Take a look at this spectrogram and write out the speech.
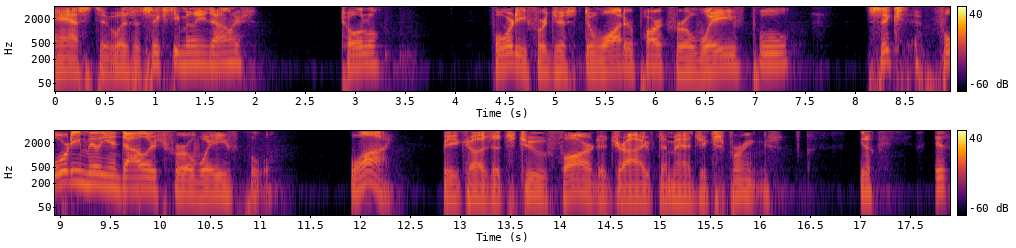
asked. Was it sixty million dollars total? Forty for just the water park for a wave pool. Six forty million dollars for a wave pool. Why? Because it's too far to drive to Magic Springs. You know, it,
